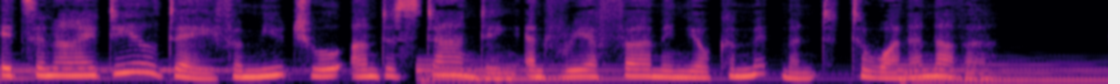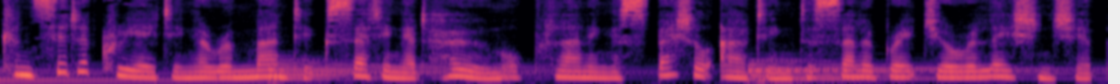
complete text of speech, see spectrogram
It's an ideal day for mutual understanding and reaffirming your commitment to one another. Consider creating a romantic setting at home or planning a special outing to celebrate your relationship.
